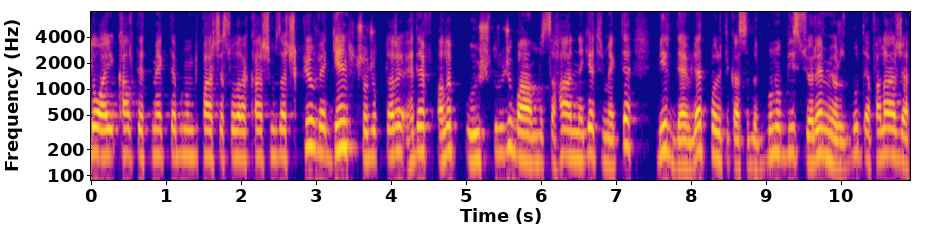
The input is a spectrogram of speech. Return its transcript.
doğayı katletmek de bunun bir parçası olarak karşımıza çıkıyor ve genç çocukları hedef alıp uyuşturucu bağımlısı haline getirmek de bir devlet politikasıdır. Bunu biz söylemiyoruz. Bu defalarca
